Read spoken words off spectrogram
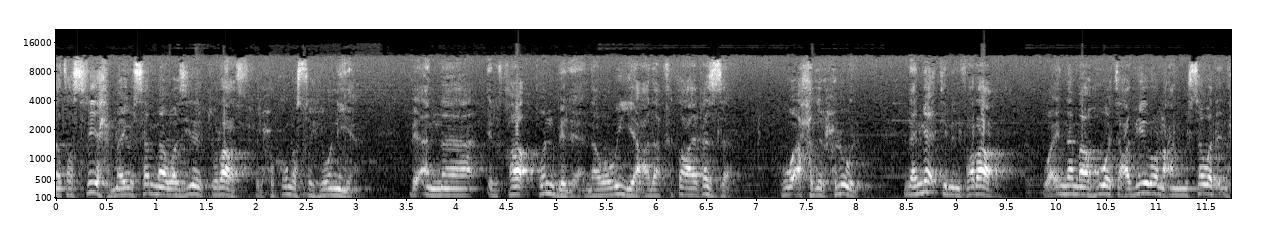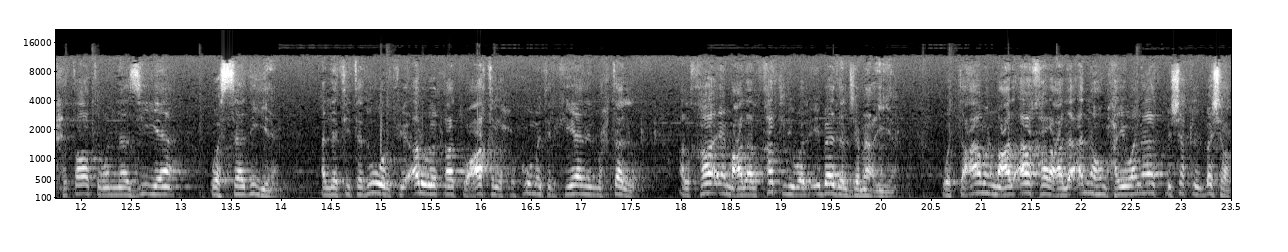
إن تصريح ما يسمى وزير التراث في الحكومة الصهيونية بأن إلقاء قنبلة نووية على قطاع غزة هو أحد الحلول لم يأتي من فراغ وإنما هو تعبير عن مستوى الانحطاط والنازية والسادية التي تدور في أروقة وعقل حكومة الكيان المحتل القائم على القتل والإبادة الجماعية والتعامل مع الآخر على أنهم حيوانات بشكل البشر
